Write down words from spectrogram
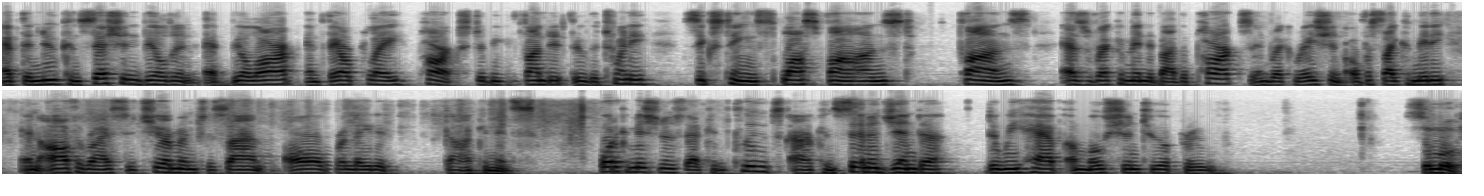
at the new concession building at Bill Arp and Fairplay Parks to be funded through the 2016 SPLOST funds, funds as recommended by the Parks and Recreation Oversight Committee and authorized the chairman to sign all related documents. Board of Commissioners, that concludes our consent agenda. Do we have a motion to approve? So moved.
